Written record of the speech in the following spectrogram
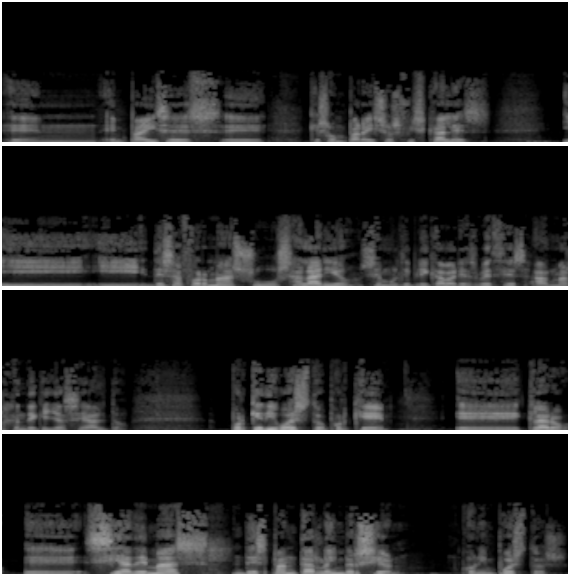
en, en países eh, que son paraísos fiscales y, de esa forma su salario se multiplica varias veces al margen de que ya sea alto. ¿Por qué digo esto? Porque, eh, claro, eh, si además de espantar la inversión con impuestos,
